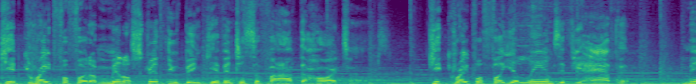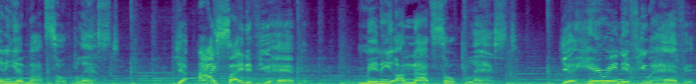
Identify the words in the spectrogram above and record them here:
Get grateful for the mental strength you've been given to survive the hard times. Get grateful for your limbs if you have them. Many are not so blessed. Your eyesight if you have it. Many are not so blessed. Your hearing if you have it.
